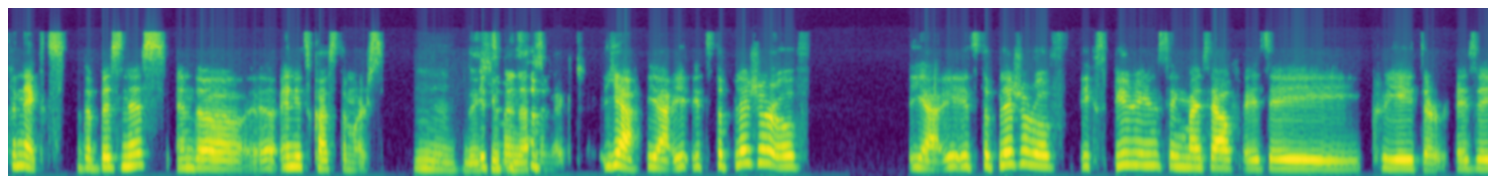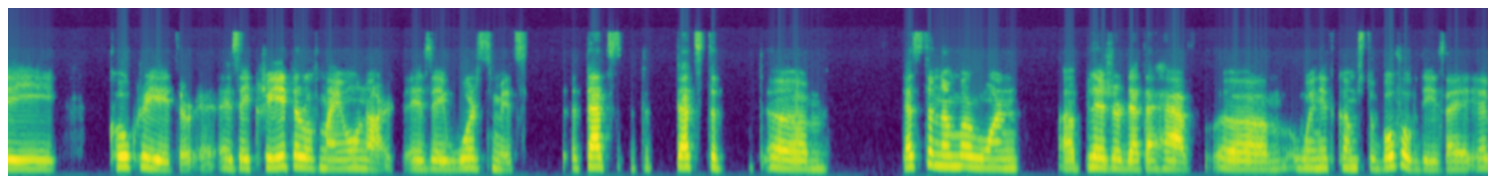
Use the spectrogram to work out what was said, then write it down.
connects the business and the uh, and its customers. Mm, the it's, human it's aspect. The, yeah yeah it, it's the pleasure of yeah it's the pleasure of experiencing myself as a creator as a co-creator as a creator of my own art as a wordsmith that's that's the um, that's the number one uh, pleasure that I have um, when it comes to both of these. I,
